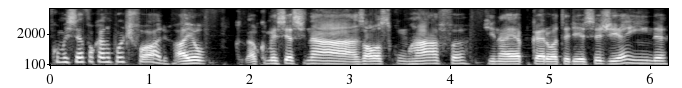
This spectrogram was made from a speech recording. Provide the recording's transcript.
comecei a focar no portfólio. Aí eu eu comecei a assinar as aulas com o Rafa, que na época era o ateliê CG ainda.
